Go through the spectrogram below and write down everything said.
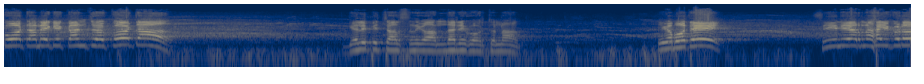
కూటమికి కంచు కోట. గెలిపించాల్సిందిగా అందరినీ కోరుతున్నా. ఇకపోతే సీనియర్ నాయకుడు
